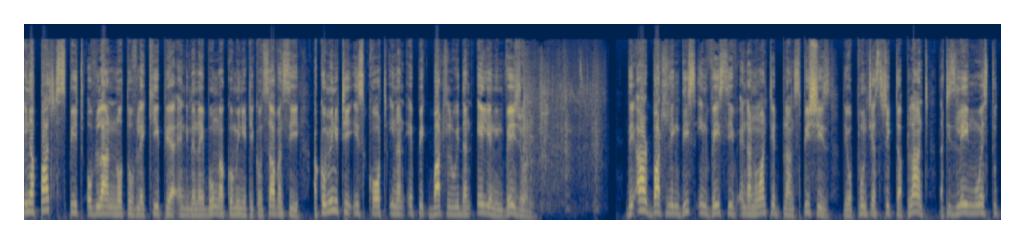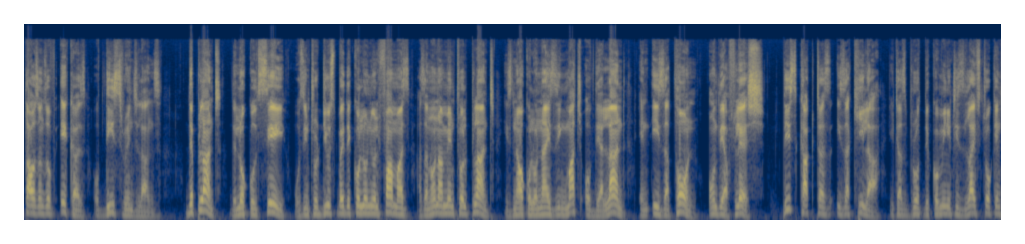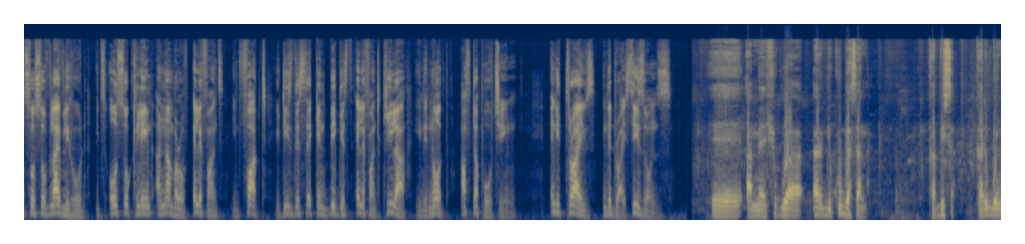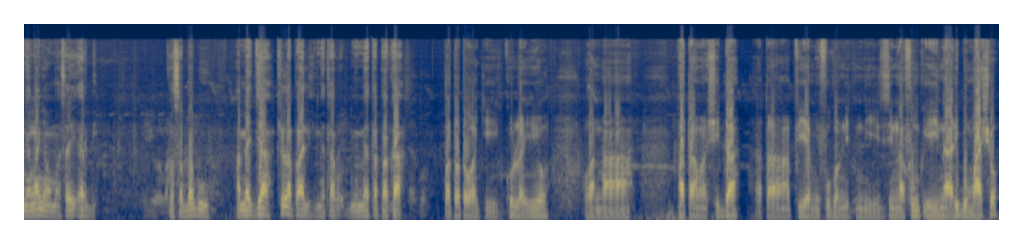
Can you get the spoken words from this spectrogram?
In a parched spit of land north of Lake Laikipia and in the Naibunga Community Conservancy, a community is caught in an epic battle with an alien invasion. They are battling this invasive and unwanted plant species, the Opuntia stricta plant that is laying waste to thousands of acres of these rangelands. The plant, the locals say, was introduced by the colonial farmers as an ornamental plant, is now colonizing much of their land and is a thorn on their flesh. This cactus is a killer. It has brought the community's livestock and source of livelihood. It's also claimed a number of elephants. In fact, it is the second biggest elephant killer in the north after poaching. And it thrives in the dry seasons. E, amechukua ardhi kubwa sana kabisa, karibu nyang'anya wa Masai ardhi, kwa sababu amejaa kila pahali, imeta- imetapakaa. watoto wakikula hiyo wanapata shida, hata pia mifugo ni, ni zinafungu, inaharibu masho,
